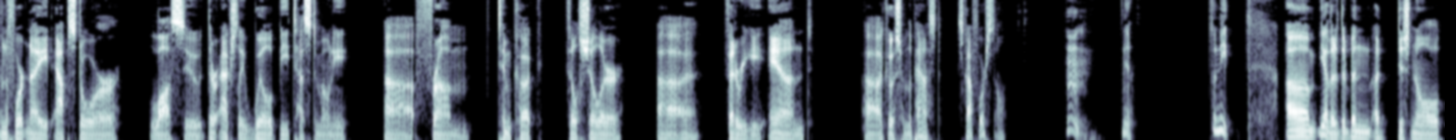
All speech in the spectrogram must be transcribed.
in the Fortnite App Store lawsuit, there actually will be testimony uh from Tim Cook, Phil Schiller, uh, Federighi, and uh, Ghost from the Past, Scott Forstall. hmm. So neat. Um, yeah, there there've been additional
